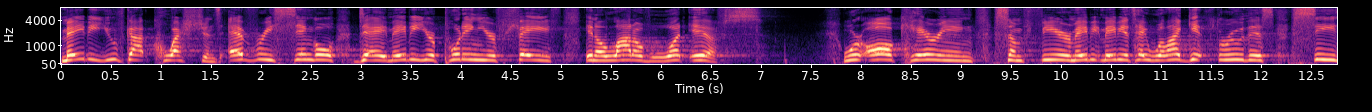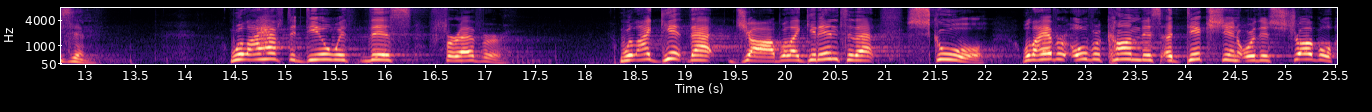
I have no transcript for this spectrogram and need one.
Maybe you've got questions every single day. Maybe you're putting your faith in a lot of what ifs. We're all carrying some fear. Maybe, maybe it's, hey, will I get through this season? Will I have to deal with this forever? Will I get that job? Will I get into that school? Will I ever overcome this addiction or this struggle?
